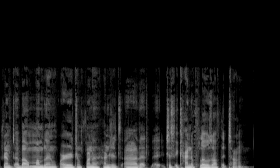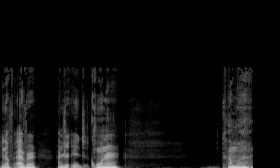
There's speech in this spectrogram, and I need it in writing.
dreamt about mumbling words in front of hundreds. Ah, that it just it kind of flows off the tongue. You know, forever, hundred it just corner, come up,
